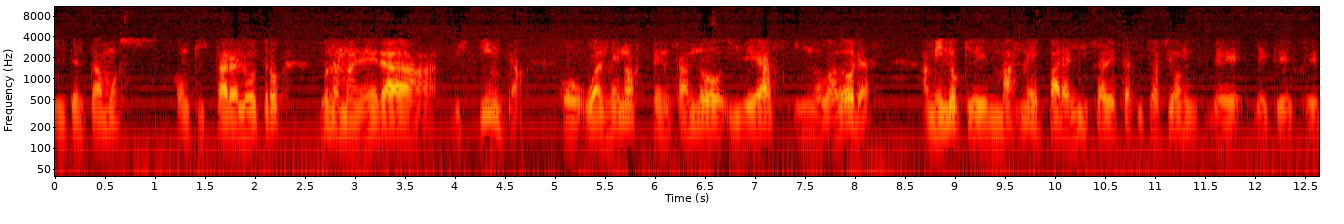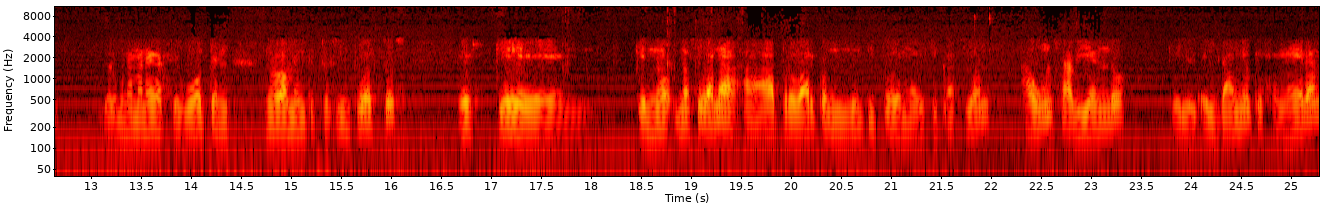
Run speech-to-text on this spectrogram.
intentamos conquistar al otro de una manera distinta o, al menos pensando ideas innovadoras. A mí lo que más me paraliza de esta situación de, que de alguna manera se voten nuevamente estos impuestos es que, que no, no se van a, aprobar con ningún tipo de modificación, aún sabiendo el, el daño que generan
